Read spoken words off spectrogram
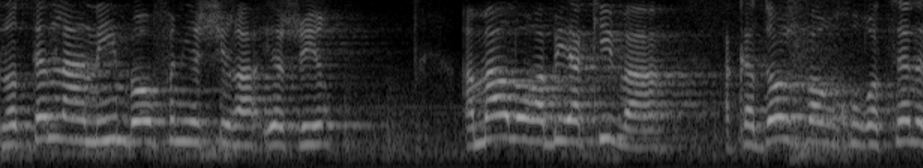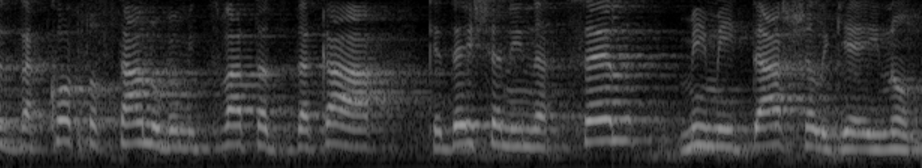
נותן לעניים באופן ישיר? ישיר? אמר לו רבי עקיבא, הקדוש ברוך הוא רוצה לזכות אותנו במצוות הצדקה כדי שננצל ממידה של גיהינום.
